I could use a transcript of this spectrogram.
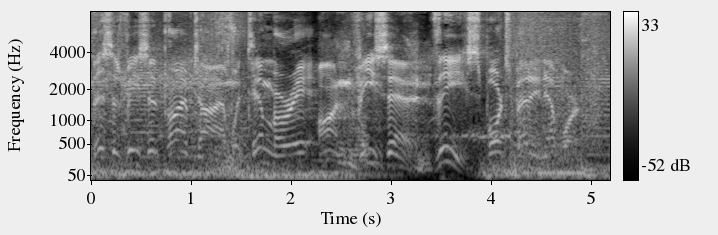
This is VSIN Primetime with Tim Murray on VSIN, the sports betting network.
